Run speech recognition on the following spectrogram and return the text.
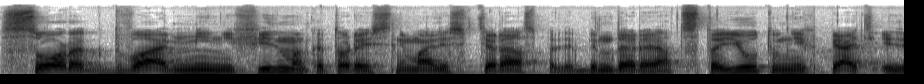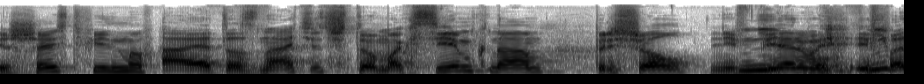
42 мини-фильма, которые снимались в Тирасполе. Бендеры отстают, у них 5 или 6 фильмов. А это значит, что Максим к нам пришел не в Не- первый и не последний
